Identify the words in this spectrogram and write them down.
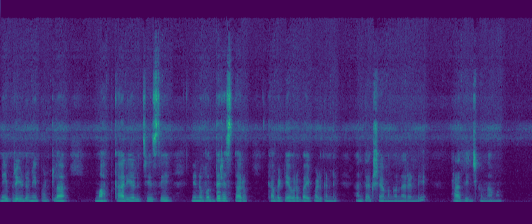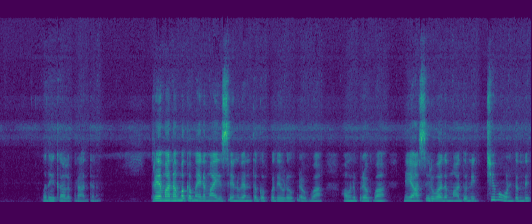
నీ ప్రియుడు నీ పట్ల మహత్కార్యాలు చేసి నిన్ను ఉద్ధరిస్తారు. కాబట్టి ఎవరు భయపడకండి. అంతా క్షేమంగా ఉన్నారండి. ప్రార్థించుకుందాము. ఉదయకాల ప్రార్థన. ప్రేమ నమ్మకమైన మా ఇసే నువ్వెంత గొప్ప దేవుడో ప్రభువ. అవును ప్రభువ నీ ఆశీర్వాదం మాతో నిత్యము ఉంటుంది.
